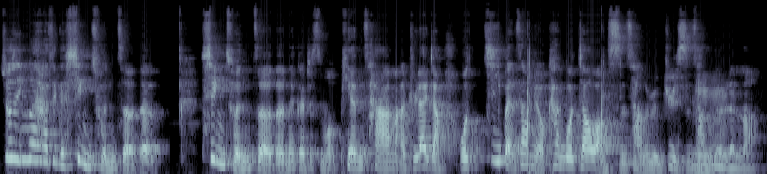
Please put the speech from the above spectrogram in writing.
就是因为他是一个幸存者的幸存者的那个叫什么偏差嘛。举例来讲，我基本上没有看过交往时长远距时长的人了。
